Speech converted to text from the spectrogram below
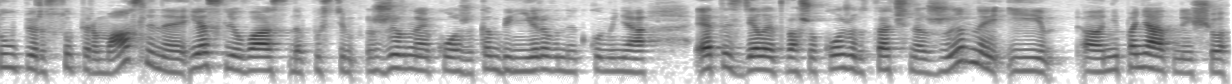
супер-супер масляное, если у вас, допустим, жирная кожа, комбинированная, как у меня, это сделает вашу кожу достаточно жирной и э, непонятно еще,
